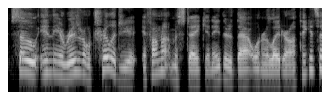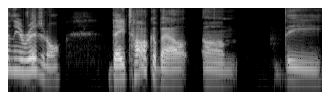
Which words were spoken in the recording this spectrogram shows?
so in the original trilogy, if I'm not mistaken, either that one or later on, I think it's in the original, they talk about um, the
